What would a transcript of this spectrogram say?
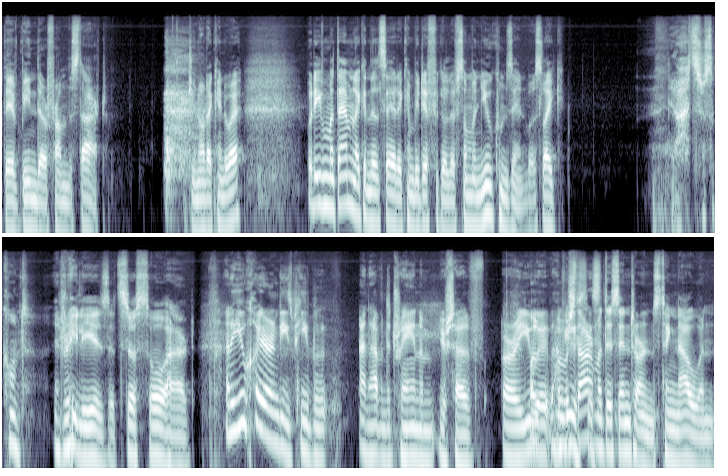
they've been there from the start. Do you know that kind of way? But even with them, like, and they'll say it can be difficult if someone new comes in, but it's like, yeah, it's just a cunt. It really is. It's just so hard. And are you hiring these people and having to train them yourself, or are you? Well, have you starting with this interns thing now, and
